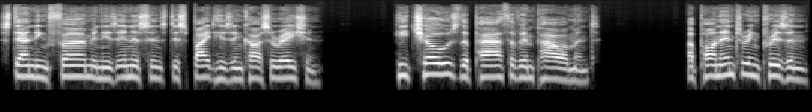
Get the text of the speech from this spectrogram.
standing firm in his innocence despite his incarceration. He chose the path of empowerment. Upon entering prison,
